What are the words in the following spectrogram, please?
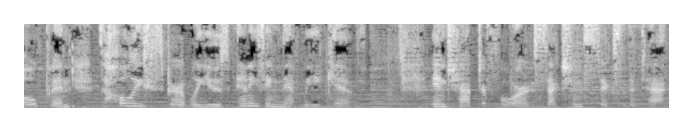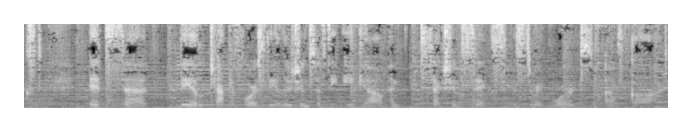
open. The Holy Spirit will use anything that we give. In chapter 4, section 6 of the text, it's uh, the chapter 4 is the illusions of the ego, and section 6 is the rewards of God.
